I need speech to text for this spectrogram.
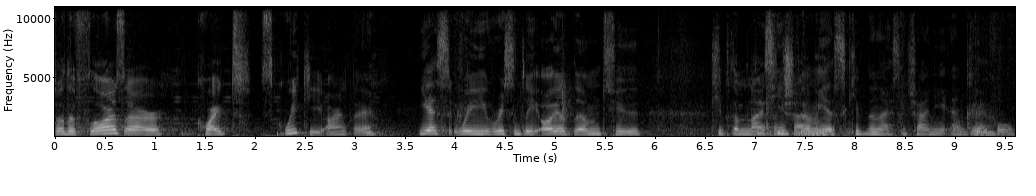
So the floors are quite squeaky, aren't they? Yes, we recently oiled them to Keep them nice keep and shiny. them yes, keep them nice and shiny and Okay. beautiful.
